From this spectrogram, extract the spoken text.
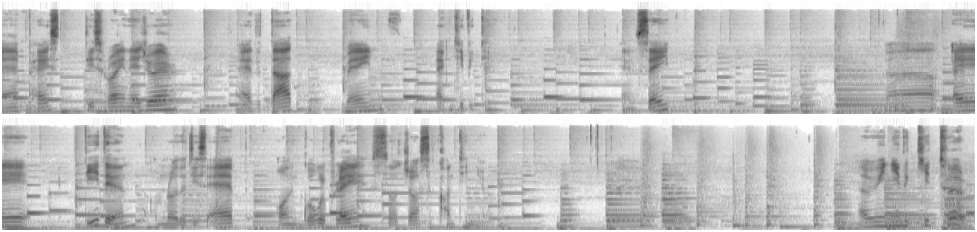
and paste this line as well add dot main activity and save. Uh, I didn't upload this app on Google Play, so just continue. We need key tool,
